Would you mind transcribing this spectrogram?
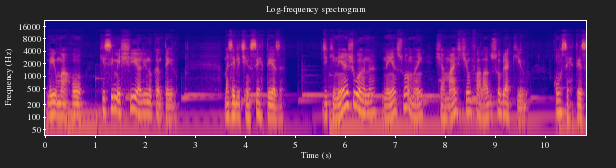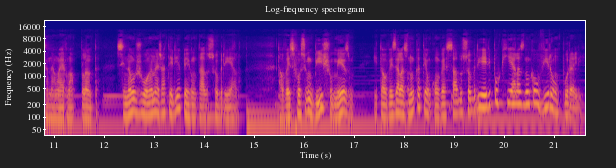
meio marrom, que se mexia ali no canteiro. Mas ele tinha certeza de que nem a Joana nem a sua mãe jamais tinham falado sobre aquilo. Com certeza não era uma planta, senão Joana já teria perguntado sobre ela. Talvez fosse um bicho mesmo e talvez elas nunca tenham conversado sobre ele porque elas nunca ouviram por ali.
